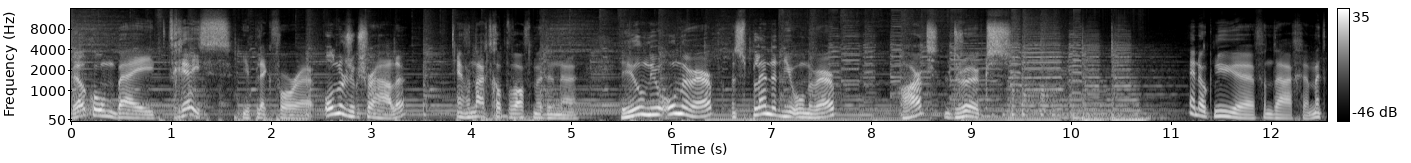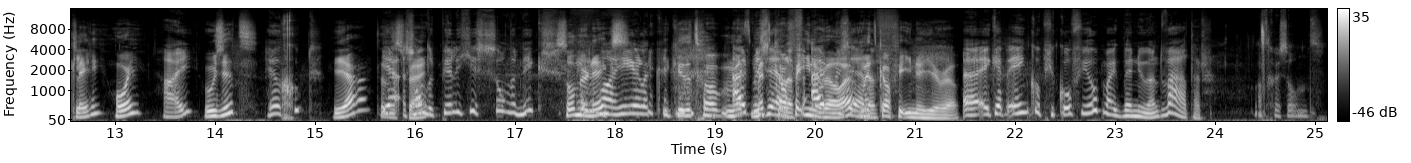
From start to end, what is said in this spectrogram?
Welkom bij Trace, je plek voor eh, onderzoeksverhalen. En vandaag trappen we af met een eh, heel nieuw onderwerp, een splendid nieuw onderwerp, harddrugs. En ook nu eh, vandaag eh, met Clary. Hoi, Hi. hoe is het? Heel goed. Ja, dat ja, is fijn. zonder pilletjes, zonder niks. Zonder Helemaal niks. heerlijk. Je kunt het gewoon met, Uit met mezelf, cafeïne uit wel, hè? mezelf. Met cafeïne hier wel. Eh, ik heb één kopje koffie op, maar ik ben nu aan het water. Wat gezond.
